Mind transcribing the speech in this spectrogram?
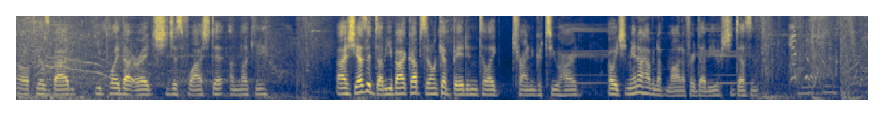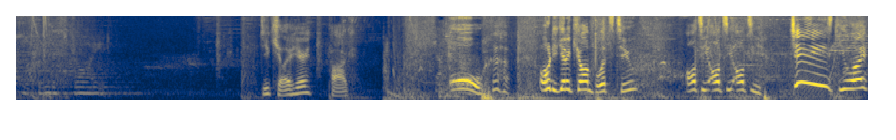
Oh, feels bad. You played that right. She just flashed it. Unlucky. Uh, she has a W backup, so don't get baited into like trying to go too hard. Oh wait, she may not have enough mana for W. She doesn't. Do you kill her here? Pog. Oh! oh, do you get a kill on Blitz too? Alti, alti, alti. Jeez, Giloy.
